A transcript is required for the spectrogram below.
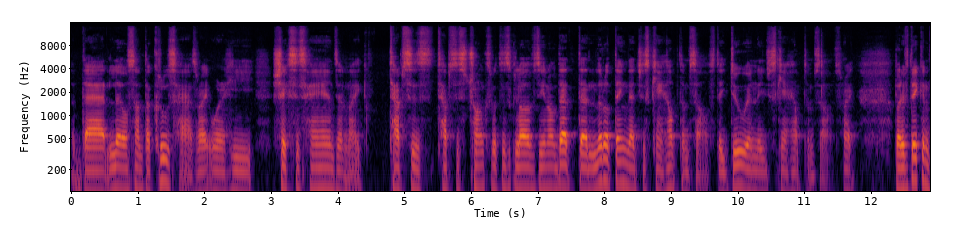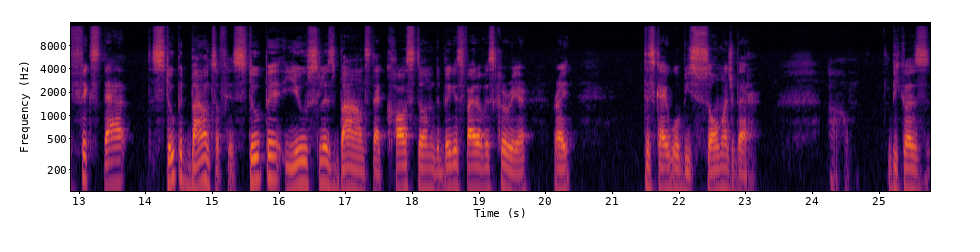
that Leo Santa Cruz has, right, where he shakes his hands and like taps his taps his trunks with his gloves you know that that little thing that just can't help themselves they do and they just can't help themselves right but if they can fix that stupid bounce of his stupid useless bounce that cost him the biggest fight of his career right this guy will be so much better um, because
